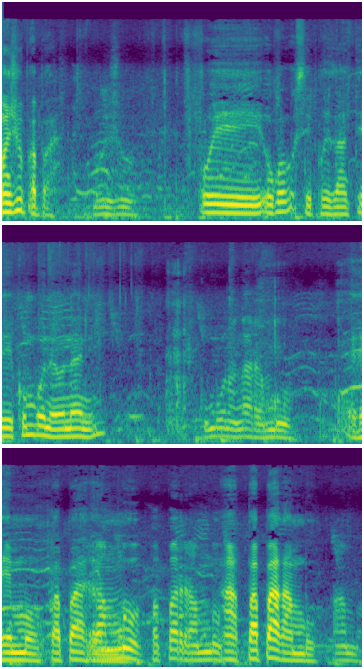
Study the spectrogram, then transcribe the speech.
Bonjour papa. Bonjour. Oui, okoki se présenter kombo na yo nani? Kombo na nga Rambo. Remo, papa Rambo. Rambo, papa Rambo. Ah, papa Rambo. Amba.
